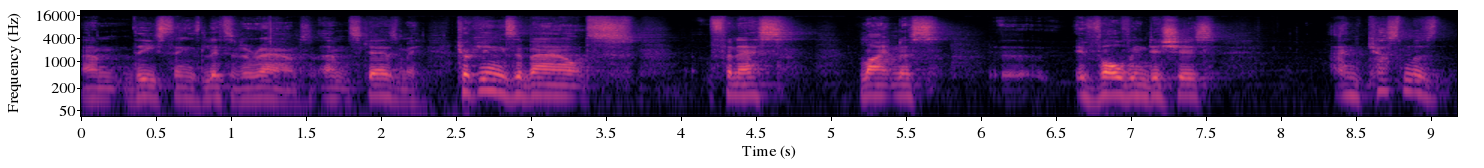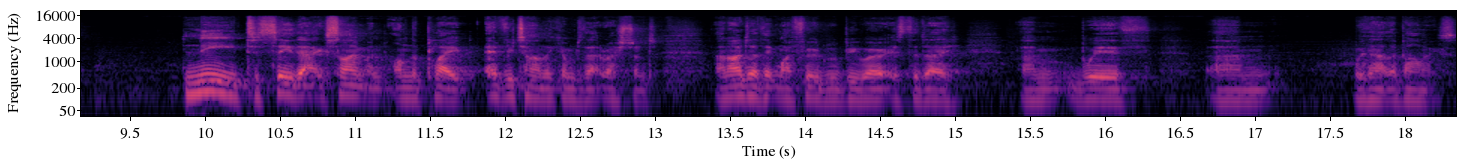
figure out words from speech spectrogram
um, these things littered around um, scares me. Cooking is about finesse, lightness, uh, evolving dishes, and customers need to see that excitement on the plate every time they come to that restaurant. And I don't think my food would be where it is today um, with, um, without the Bamix.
